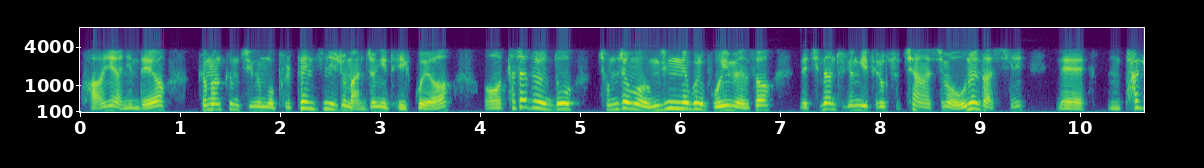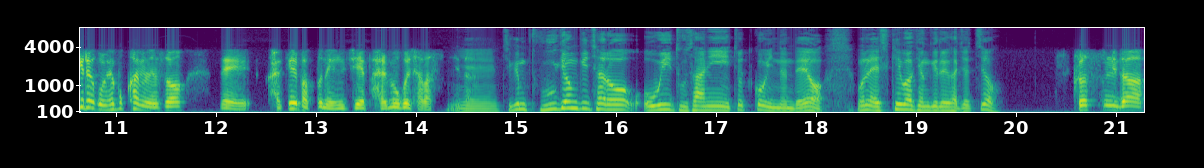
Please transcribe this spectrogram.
과언이 아닌데요. 그만큼 지금 뭐 불펜진이 좀 안정이 돼 있고요. 어, 타자들도 점점 뭐 응징력을 보이면서 네, 지난 두 경기 비록 좋지 않았지만 오늘 다시 네, 음, 파기력을 회복하면서 네, 갈 길 바쁜 LG의 발목을 잡았습니다. 예, 지금 두 경기 차로 5위 두산이 쫓고 있는데요. 오늘 SK와 경기를 가졌죠? 그렇습니다.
